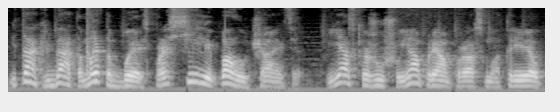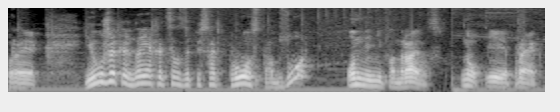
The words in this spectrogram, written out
Итак, ребята, MetaBase просили, получайте. Я скажу, что я прям просмотрел проект. И уже когда я хотел записать просто обзор, он мне не понравился. Ну, и проект.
